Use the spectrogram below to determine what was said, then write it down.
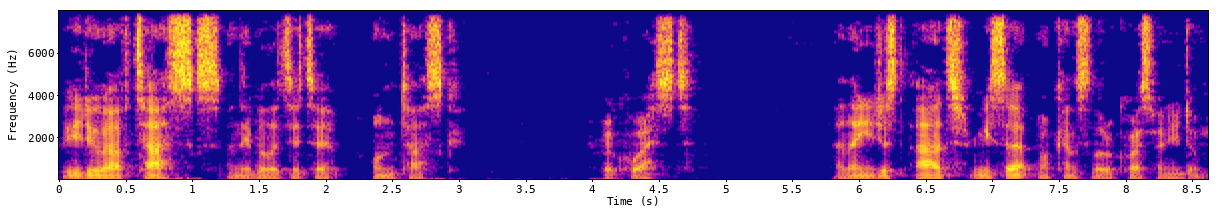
but you do have tasks and the ability to untask request. And then you just add, reset, or cancel the request when you're done.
